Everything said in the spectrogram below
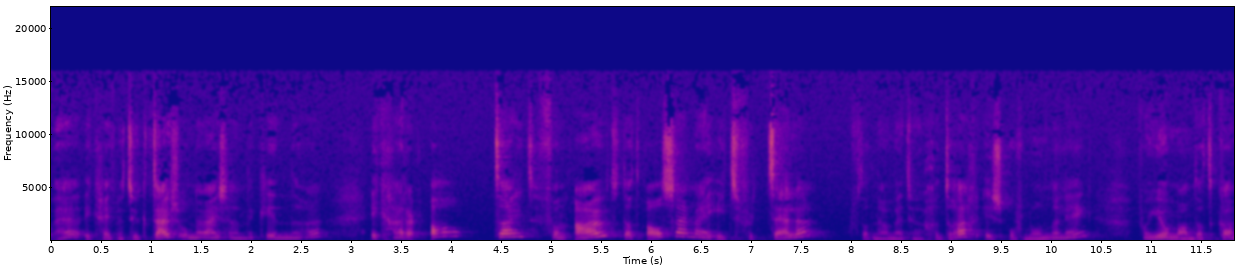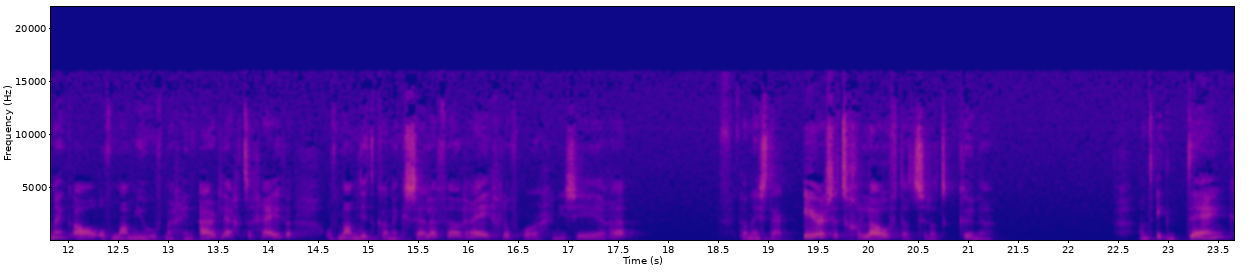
hè, ik geef natuurlijk thuisonderwijs aan de kinderen. Ik ga er altijd van uit dat als zij mij iets vertellen, of dat nou met hun gedrag is of mondeling, van joh mam, dat kan ik al. Of mam, je hoeft me geen uitleg te geven. Of mam, dit kan ik zelf wel regelen of organiseren. Dan is daar eerst het geloof dat ze dat kunnen. Want ik denk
